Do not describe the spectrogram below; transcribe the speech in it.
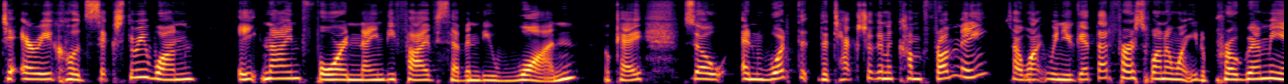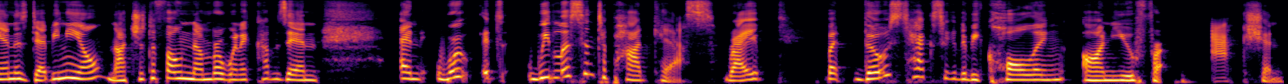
to area code 631 894 9571. Okay. So, and what the, the texts are going to come from me. So I want, when you get that first one, I want you to program me in as Debbie Neal, not just a phone number when it comes in. And we're, it's, we listen to podcasts, right? But those texts are going to be calling on you for action.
